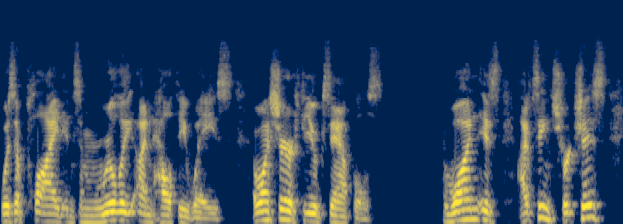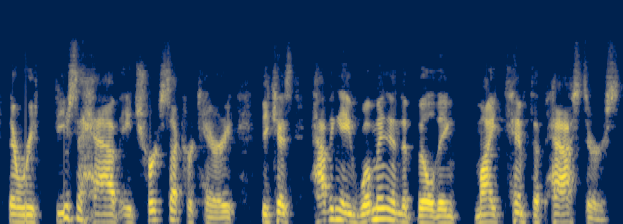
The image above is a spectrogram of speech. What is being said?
was applied in some really unhealthy ways. I want to share a few examples. One is I've seen churches that refuse to have a church secretary because having a woman in the building might tempt the pastors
